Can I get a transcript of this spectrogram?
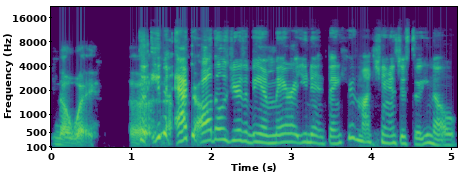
no way. Uh, so even after all those years of being married, you didn't think, here's my chance just to, you know,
